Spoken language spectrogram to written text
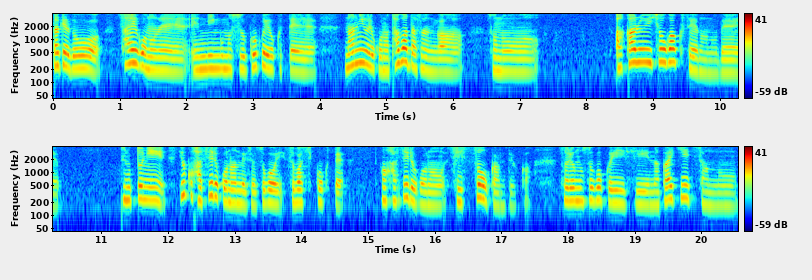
だけど最後のねエンディングもすごく良くて何よりこの田畑さんがその明るい小学生なので本当によく走る子なんですよ。すごいすばしっこくて。走るこの疾走感っていうか。それもすごくいいし中井貴一さんの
